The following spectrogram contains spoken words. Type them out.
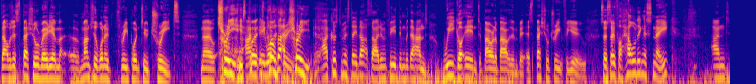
that was a special radio uh, Mansfield 103.2 treat. No Treat, he's I- called- it he's was called that a treat. Our customers stayed that side and feed them with their hands. We got in to barrel about with them a bit. A special treat for you. So so for holding a snake and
